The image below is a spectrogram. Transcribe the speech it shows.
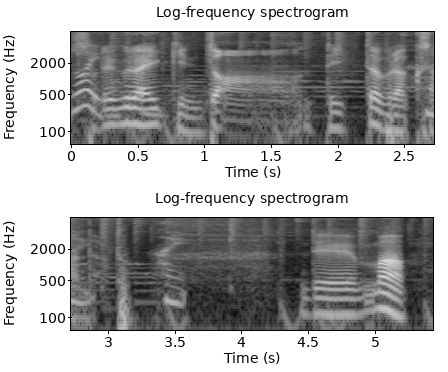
それぐらい一気にドーンっていったブラックサンダーと、はい。はい、でまあ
